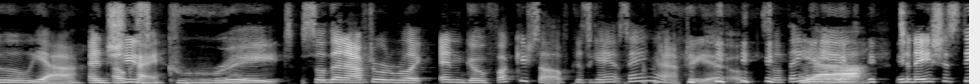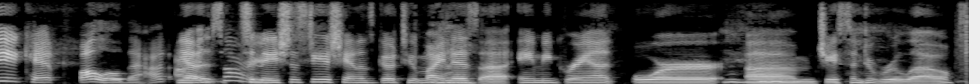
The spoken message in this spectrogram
Ooh, yeah. and she's Okay. great. So then afterward, we're like, and go fuck yourself because I can't sing after you. So thank Yeah. you. Tenacious D can't follow that. Yeah, I'm sorry. Tenacious D is Shannon's go to. Mine is uh, Amy Grant or Mhm. um, Jason Derulo.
